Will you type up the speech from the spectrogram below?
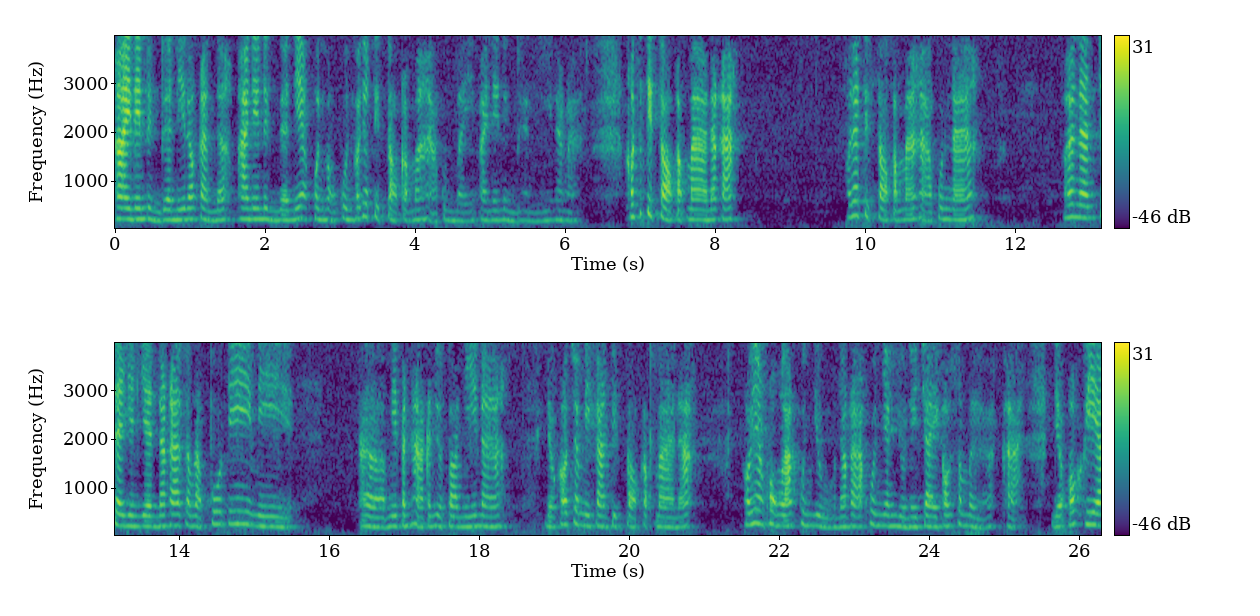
ภายในหนึ่งเดือนนี้แล้วกันนะ ภายในหนึ่งเดือนนี้คนของคุณเขาจะติดต่อกลับมาหาคุณไหม ภายในหนึ่งเดือนนี้นะคะเขาจะติดต่อกลับมานะคะเขาจะติดต่อกลับมาหาคุณนะ เพราะฉะนั้นใจเย็นๆนะคะสำหรับผู้ที่มีมีปัญหากันอยู่ตอนนี้นะ เดี๋ยวเขาจะมีการติดต่อกลับมานะเขายังคงรักคุณอยู่นะคะ คุณยังอยู่ในใจเขาเสมอค่ะ เดี๋ยวเขาเคลียร์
